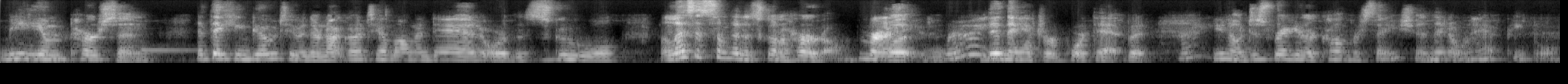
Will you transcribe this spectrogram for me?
medium person that they can go to, and they're not going to tell mom and dad or the school unless it's something that's going to hurt them. Right. right. then they have to report that. But Right. you know, just regular conversation, they don't have people.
